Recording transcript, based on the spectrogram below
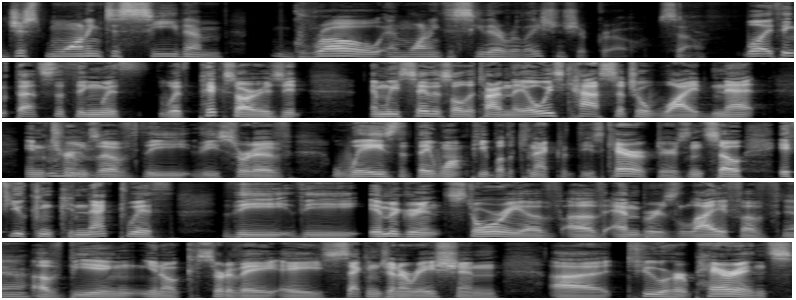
just wanting to see them grow and wanting to see their relationship grow. So Well, I think that's the thing with with Pixar is it, and we say this all the time. They always cast such a wide net in terms of the the sort of ways that they want people to connect with these characters. And so, if you can connect with the the immigrant story of of Ember's life of Yeah. of being you know sort of a a second generation uh, to her parents.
